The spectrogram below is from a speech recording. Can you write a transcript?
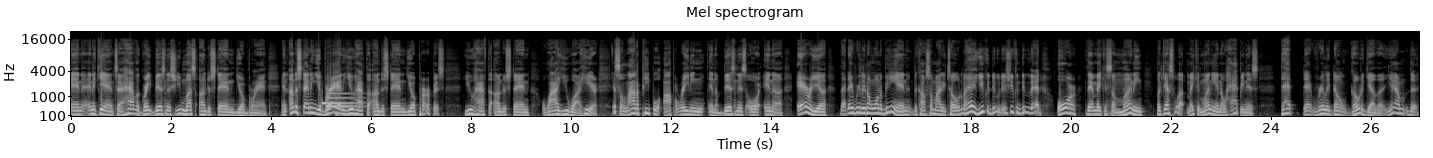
and and again to have a great business you must understand your brand. And understanding your brand you have to understand your purpose. You have to understand why you are here. It's a lot of people operating in a business or in a area that they really don't want to be in because somebody told them hey you can do this you can do that or they're making some money. But guess what? Making money and no happiness that that really don't go together. Yeah the,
